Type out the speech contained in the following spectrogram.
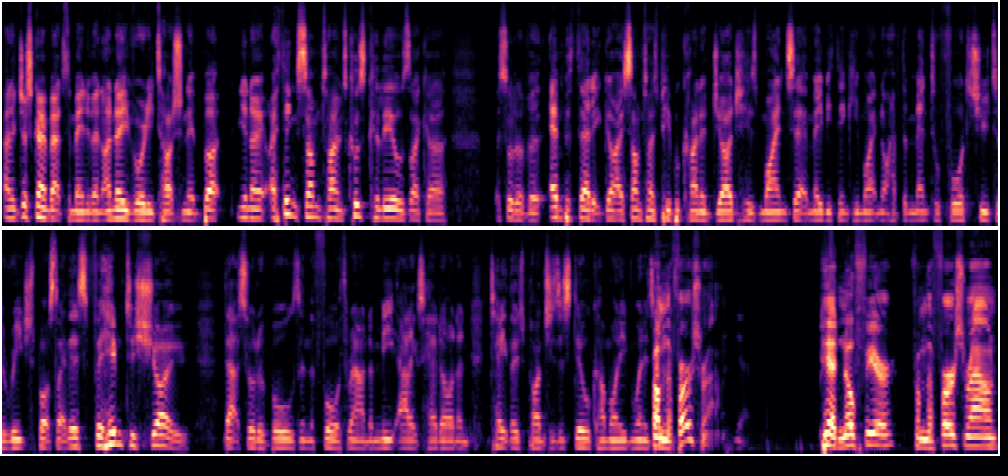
And just going back to the main event, I know you've already touched on it, but you know, I think sometimes because Khalil's like a, a sort of an empathetic guy, sometimes people kind of judge his mindset and maybe think he might not have the mental fortitude to reach spots like this. For him to show that sort of balls in the fourth round and meet Alex head on and take those punches and still come on even when it's from the first round. Yeah. He had no fear from the first round.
